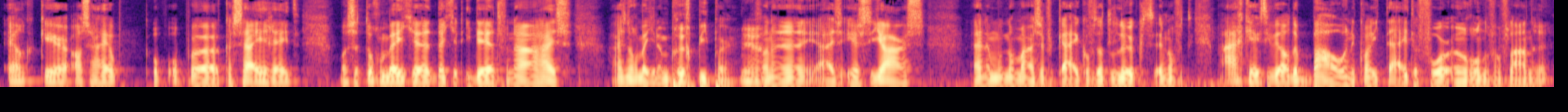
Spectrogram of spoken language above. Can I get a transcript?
elke keer als hij op, op, op eh kasseien reed, was het toch een beetje dat je het idee had van nou, hij is, hij is nog een beetje een brugpieper. Ja. Van, eh, hij is eerstejaars en dan moet nog maar eens even kijken of dat lukt. En of het, maar eigenlijk heeft hij wel de bouw en de kwaliteiten voor een ronde van Vlaanderen.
